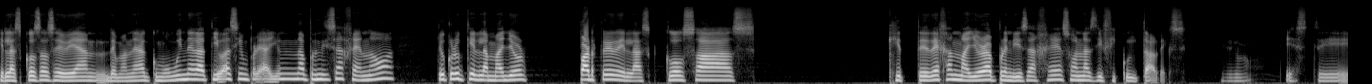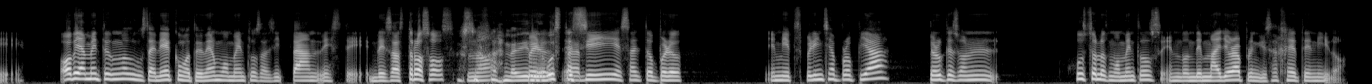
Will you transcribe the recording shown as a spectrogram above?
que las cosas se vean de manera como muy negativa, siempre hay un aprendizaje, ¿no? Yo creo que la mayor parte de las cosas que te dejan mayor aprendizaje son las dificultades. Este, obviamente no nos gustaría como tener momentos así tan este, desastrosos, ¿no? A nadie le gusta. Sí, exacto, pero en mi experiencia propia creo que son justo los momentos en donde mayor aprendizaje he tenido.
